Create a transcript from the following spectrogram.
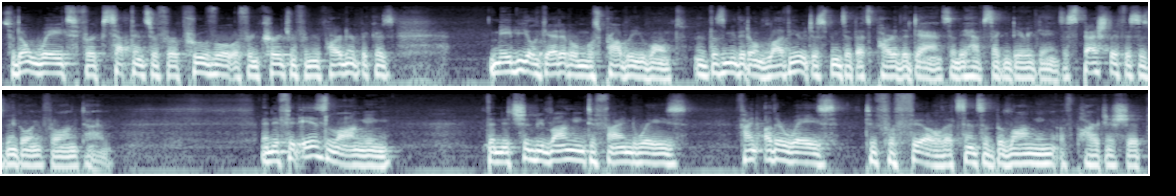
so don't wait for acceptance or for approval or for encouragement from your partner because maybe you'll get it but most probably you won't. And it doesn't mean they don't love you it just means that that's part of the dance and they have secondary gains especially if this has been going for a long time. And if it is longing then it should be longing to find ways, find other ways to fulfill that sense of belonging, of partnership,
